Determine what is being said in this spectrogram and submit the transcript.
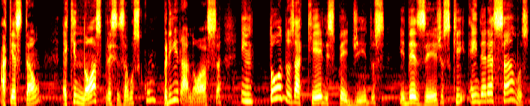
A questão é que nós precisamos cumprir a nossa em todos aqueles pedidos e desejos que endereçamos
